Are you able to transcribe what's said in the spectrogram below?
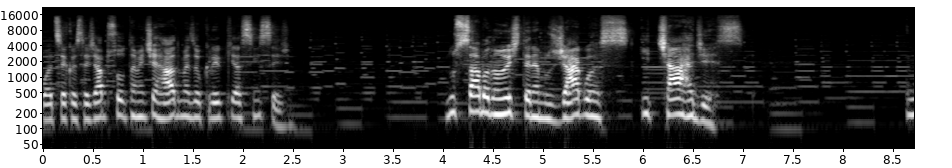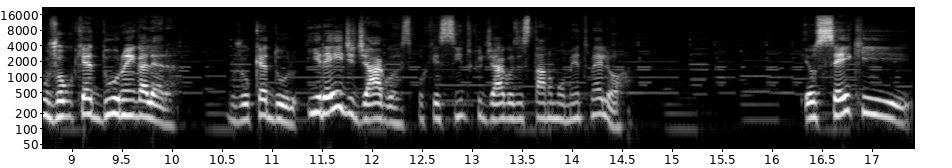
Pode ser que eu esteja absolutamente errado, mas eu creio que assim seja. No sábado à noite teremos Jaguars e Chargers. Um jogo que é duro, hein, galera? Um jogo que é duro. Irei de Jaguars, porque sinto que o Jaguars está no momento melhor. Eu sei que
